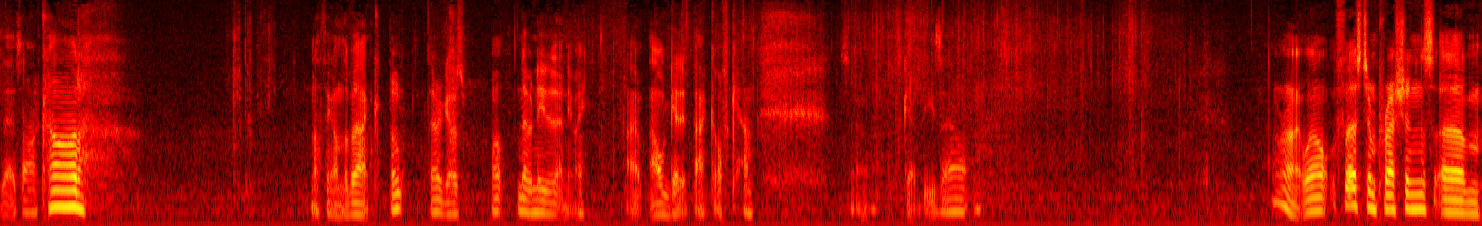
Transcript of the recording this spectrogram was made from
there's our card. Nothing on the back. Oh, there it goes. Well, never needed it anyway. I, will get it back off cam. So let's get these out. Alright, well, first impressions. Um,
